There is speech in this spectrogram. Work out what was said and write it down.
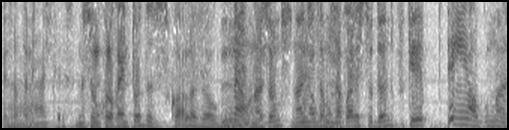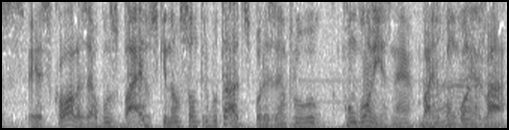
Ah, exatamente. interessante. Mas vão colocar em todas as escolas? Ou alguma- Não, nós vamos, nós estamos algumas? agora estudando porque tem algumas eh, escolas, alguns bairros que não são tributados. Por exemplo, Congonhas, né? Bairro Ah. Congonhas lá.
